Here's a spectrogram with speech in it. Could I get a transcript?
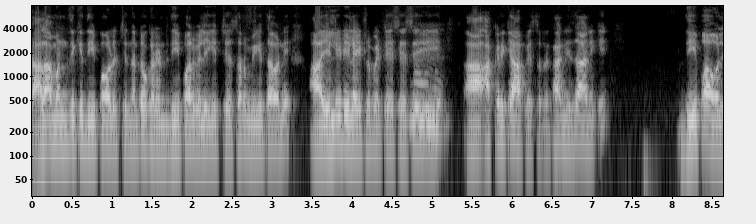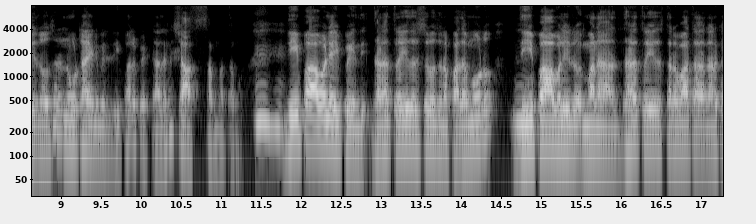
చాలా మందికి దీపావళి వచ్చిందంటే ఒక రెండు దీపాలు వెలిగించేస్తారు. మిగతావన్నీ ఆ ఎల్ఈడి లైట్లు పెట్టేసేసి అక్కడికే ఆపేస్తున్నారు. కానీ నిజానికి దీపావళి రోజున నూట ఎనిమిది దీపాలు పెట్టాలని శాస్త్ర సమ్మతము మ్మ్. దీపావళి అయిపోయింది. ధనత్రయోదశి రోజున పదమూడు దీపావళి మన ధనత్రయోదశి తర్వాత నరక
